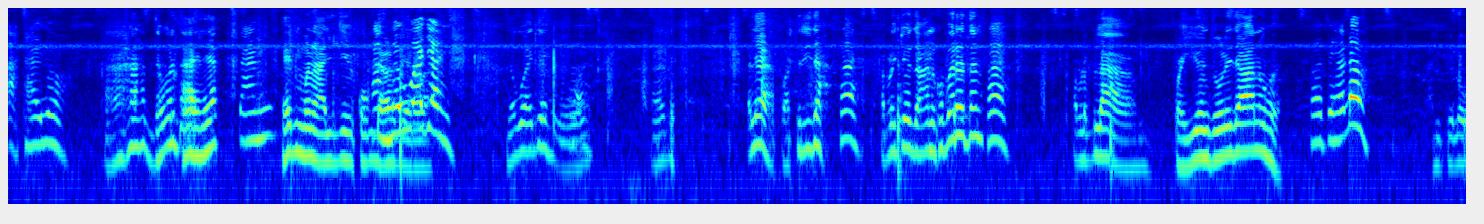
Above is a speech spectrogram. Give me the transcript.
આ થાય જો હા હા જબર થાય લે. તાણી. હેડ મને આલજે કોક દાડો નવ વાગ્યા નવ હા. આપણે જો જાન ખબર હે તને? આપણે પેલા ભાઈઓને જોડે જવાનું હોય. તે હેડો. અને પેલો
